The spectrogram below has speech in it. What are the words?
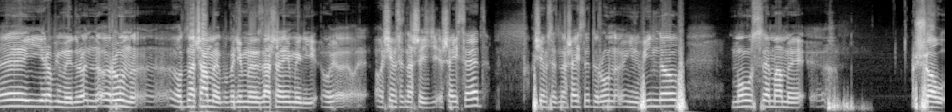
E, I robimy dr- run, e, odznaczamy, bo będziemy znaczenie mieli o- o- 800 na 6 600. 800 na 600 run in window. Mouse mamy e, show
